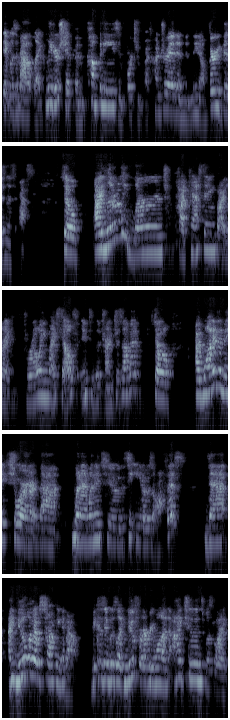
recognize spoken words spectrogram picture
It was about like leadership and companies and Fortune 500 and you know very business esque. So I literally learned podcasting by like throwing myself into the trenches of it. So I wanted to make sure that when I went into the CEO's office that I knew what I was talking about because it was like new for everyone. iTunes was like,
